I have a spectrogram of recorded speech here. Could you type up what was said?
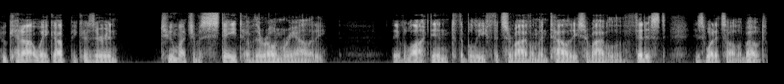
who cannot wake up because they're in too much of a state of their own reality. They've locked into the belief that survival mentality, survival of the fittest, is what it's all about.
